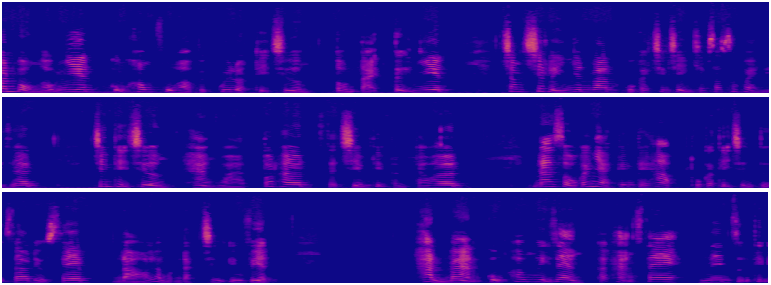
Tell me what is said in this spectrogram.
phân bổ ngẫu nhiên cũng không phù hợp với quy luật thị trường, tồn tại tự nhiên trong triết lý nhân văn của các chương trình chăm sóc sức khỏe người dân. Trên thị trường, hàng hóa tốt hơn sẽ chiếm thị phần cao hơn. Đa số các nhà kinh tế học thuộc các thị trường tự do đều xem đó là một đặc trưng ưu việt. Hẳn bạn cũng không nghĩ rằng các hãng xe nên giữ thị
